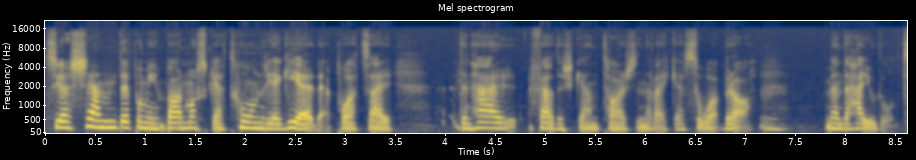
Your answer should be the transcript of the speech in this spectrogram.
Så jag kände på min barnmorska att hon reagerade på att så här, den här föderskan tar sina verkar så bra. Men det här gjorde ont.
